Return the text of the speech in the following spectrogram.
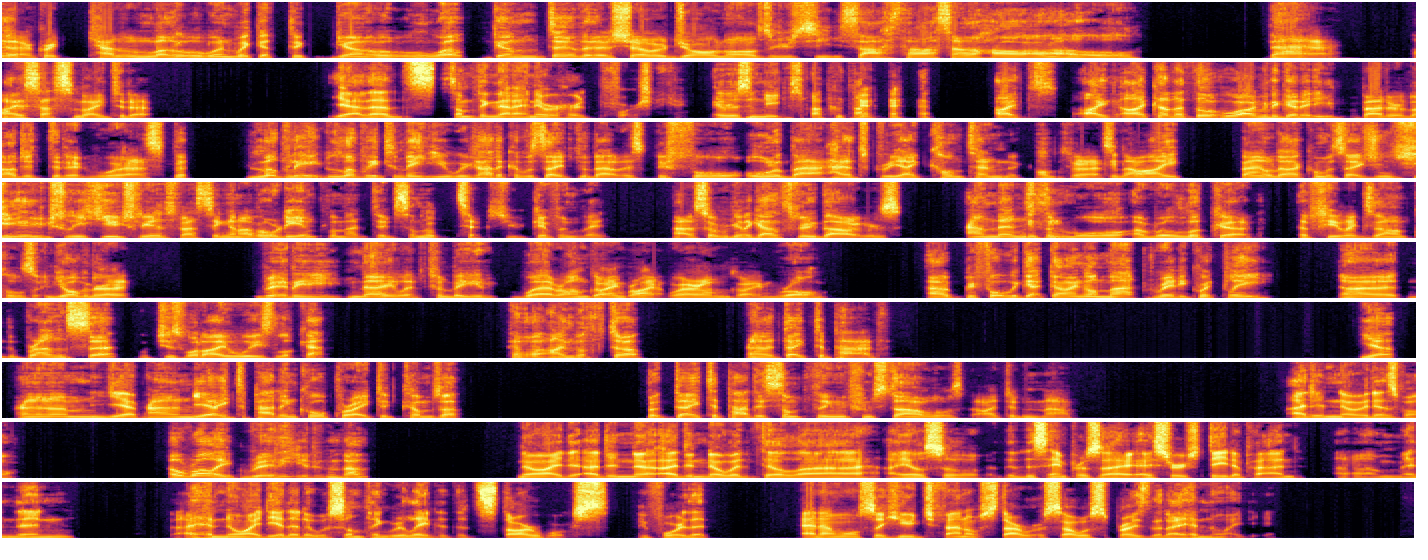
Hello, quick hello, when we get to go. Welcome to the show, John Ozusi. Sa sa sa how. There, I assassinated it. Yeah, that's something that I never heard before. It was neat. I, I, I kind of thought, well, I'm going to get it even better, and I just did it worse. But lovely, lovely to meet you. We've had a conversation about this before, all about how to create content that converts. Now, I found our conversation hugely, hugely interesting, and I've already implemented some of the tips you've given me. Uh, so we're going to go through those and then some more, and we'll look at a few examples, and you're going to really nail it for me where I'm going right, where I'm going wrong. Uh, before we get going on that, really quickly, uh, the brand SERP, which is what I always look at. Uh, I looked up uh, DataPad. Yep. Um, Yep. and Yep. DataPad Incorporated comes up. But DataPad is something from Star Wars that I didn't know. I didn't know it as well. Oh, right. Really? You didn't know? No, I, I didn't know. I didn't know it until uh, I also did the same process. I, I searched DataPad, um, and then I had no idea that it was something related to Star Wars before that. And I'm also a huge fan of Star Wars, so I was surprised that I had no idea.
